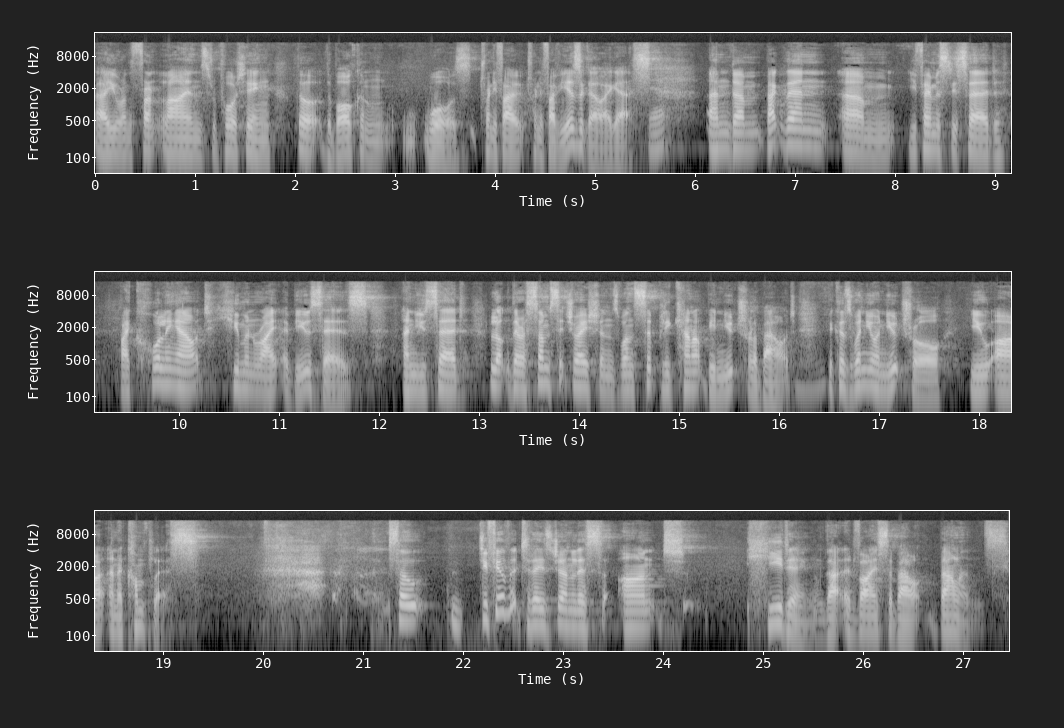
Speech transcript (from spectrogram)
Uh, you were on the front lines reporting the, the Balkan Wars 25, 25 years ago, I guess. Yeah. And um, back then, um, you famously said, by calling out human right abuses, and you said, look, there are some situations one simply cannot be neutral about, mm-hmm. because when you're neutral, you are an accomplice. So, do you feel that today's journalists aren't heeding that advice about balance?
